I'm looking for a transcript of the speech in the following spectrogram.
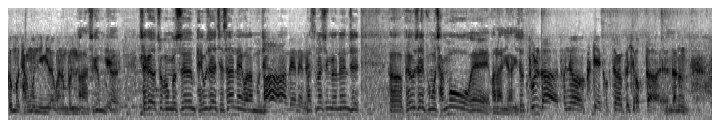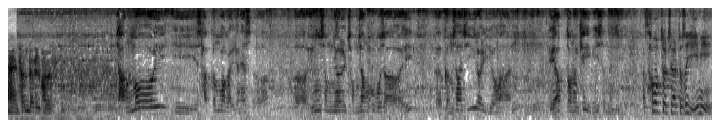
그 뭐 장모님이라고 하는 분 아, 지금 예. 저- 제가 여쭤본 것은 배우자의 재산에 관한 문제. 아, 아, 네네네. 말씀하신 거는 이제 그 배우자의 부모 장모에 관한 이야기죠. 둘 다 전혀 크게 걱정할 것이 없다라는 예, 전달을 받았습니다. 장모의 이 사건과 관련해서 어, 윤석열 총장 후보자의 어, 검사 지위를 이용한 음, 외압 또는 개입이 있었는지 사법 절차를 통해서 이미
